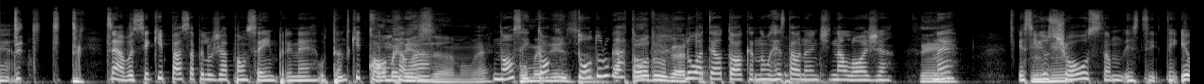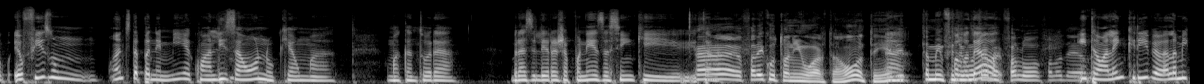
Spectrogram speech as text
é. Não, você que passa pelo Japão sempre, né? O tanto que toca Como lá. eles amam, é? Nossa, Como e toca em todo amam. lugar toca. Todo lugar no hotel toca, no restaurante, na loja, Sim. né? E assim, os Uhum. shows são. esse- tem- eu, eu fiz um. Antes da pandemia, com a Lisa Ono, que é uma, uma cantora brasileira japonesa, assim, que. tá- Ah, eu falei com o Toninho Horta ontem, Ah, ele também fez falou dela? trabalho. Falou, falou dela. Então, ela é incrível. Ela me,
